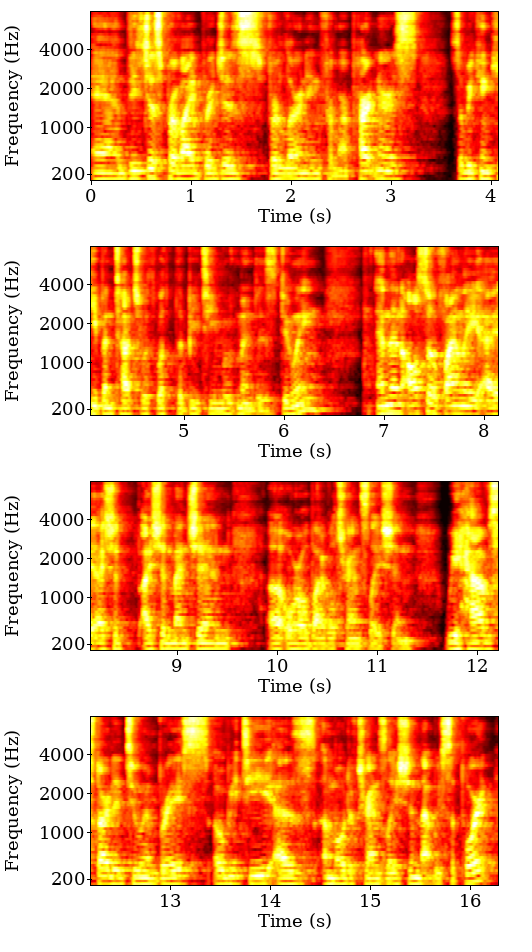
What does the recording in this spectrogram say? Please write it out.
and these just provide bridges for learning from our partners so we can keep in touch with what the BT movement is doing. And then also finally I, I should I should mention uh, oral Bible translation. We have started to embrace OBT as a mode of translation that we support.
